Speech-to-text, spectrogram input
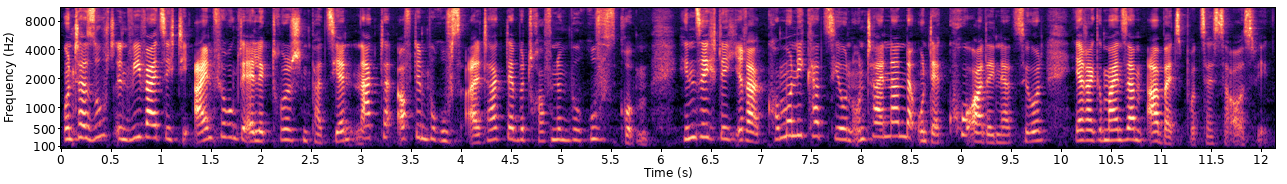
untersucht, inwieweit sich die Einführung der elektronischen Patientenakte auf den Berufsalltag der betroffenen Berufsgruppen hinsichtlich ihrer Kommunikation untereinander und der Koordination ihrer gemeinsamen Arbeitsprozesse auswirkt.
